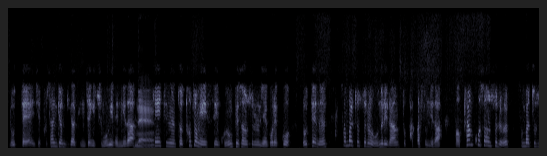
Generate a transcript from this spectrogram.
롯데 이제 부산 경기가 굉장히 주목이 됩니다. 네. KT는 또 토종 에이스인 고영표 선수를 예고를 했고 롯데는 선발 투수를 오늘이랑 또 바꿨습니다. 어, 프랑코 선수를 선발 투수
